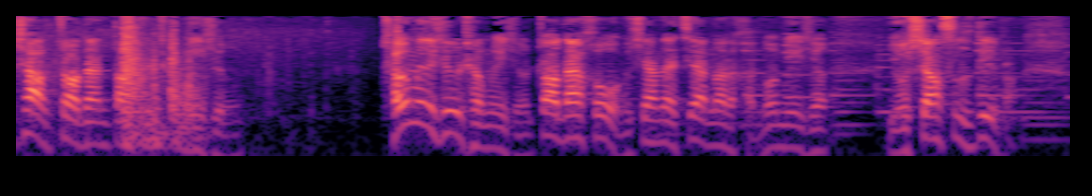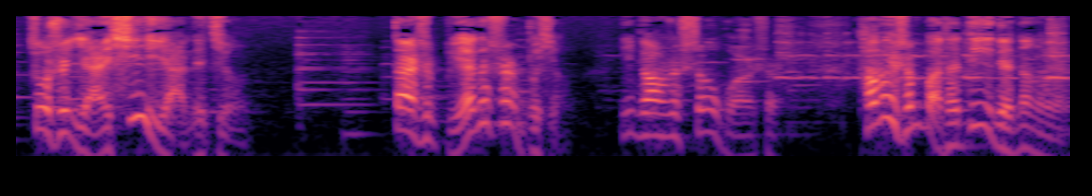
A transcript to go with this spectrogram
一下子，赵丹当时成明星。成明星，成明星。赵丹和我们现在见到的很多明星有相似的地方，就是演戏演的精，但是别的事儿不行。你比方说生活的事儿，他为什么把他弟弟弄来呢？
